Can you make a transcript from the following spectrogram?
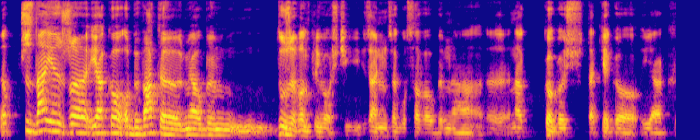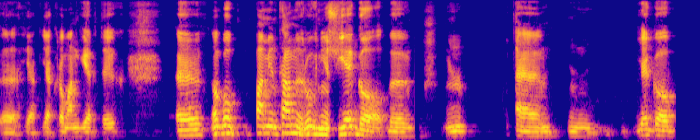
No, przyznaję, że jako obywatel miałbym duże wątpliwości, zanim zagłosowałbym na, na kogoś takiego jak, jak, jak Roman Giertych. No bo pamiętamy również jego, jego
